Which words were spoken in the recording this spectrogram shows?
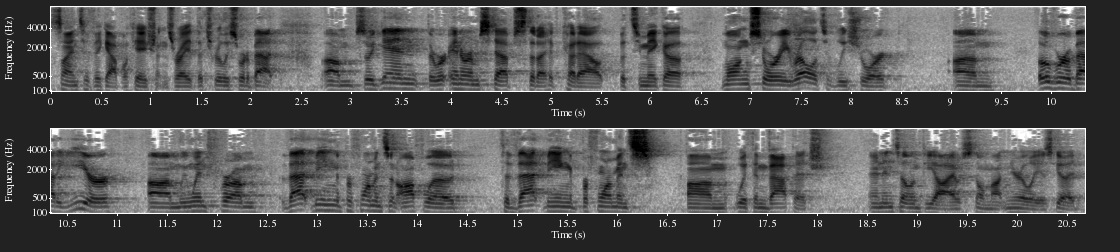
scientific applications, right? That's really sort of bad. Um, so again, there were interim steps that I have cut out, but to make a long story relatively short, um, over about a year, um, we went from that being the performance and offload to that being the performance um, with Mvapich, and Intel MPI was still not nearly as good.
